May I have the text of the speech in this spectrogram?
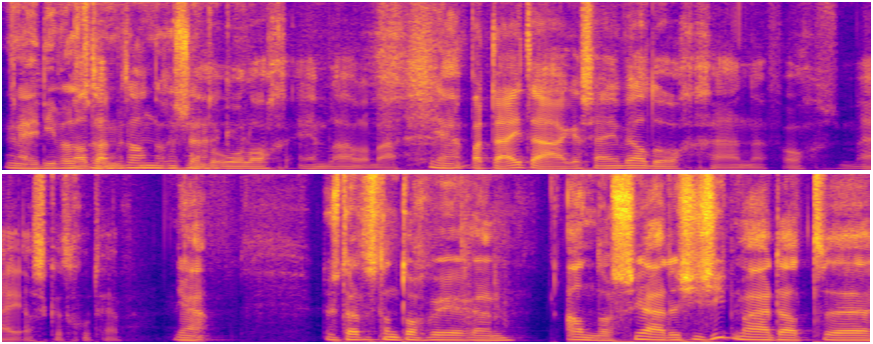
Nee, die was dan met andere stond de zaken. oorlog en bla bla bla. Ja. De partijtagen zijn wel doorgegaan, eh, volgens mij, als ik het goed heb. Ja, dus dat is dan toch weer ehm, anders. Ja, dus je ziet maar dat eh,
